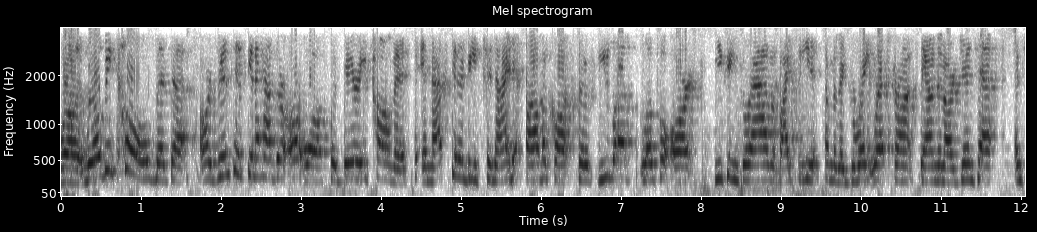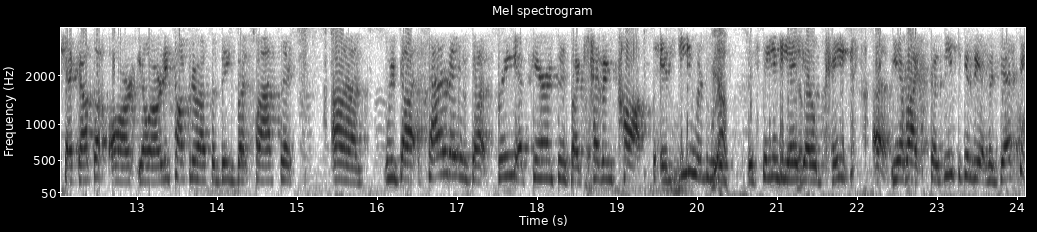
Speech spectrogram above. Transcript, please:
Well, it will be cold, but uh, Argenta is going to have their art walk with Barry Thomas, and that's going to be tonight at 5 o'clock. So if you love local art, you can grab a bite to eat at some of the great restaurants down in Argenta and check out the art. Y'all are already talking about the Big Buck Classic. Um, we've got Saturday, we've got three appearances by Kevin Kopp, and he was with Yeah. the San Diego Paint. Uh, yeah, right. So he's going to be at Majestic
